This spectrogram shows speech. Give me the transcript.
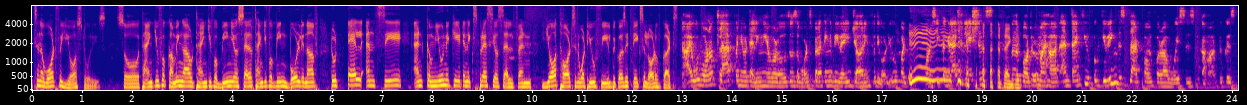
it's an award for your stories so, thank you for coming out. Thank you for being yourself. Thank you for being bold enough to tell and say and communicate and express yourself and your thoughts and what you feel because it takes a lot of guts. I would want to clap when you're telling me about all those awards, but I think it'd be very jarring for the audio. But honestly, congratulations thank from you. the bottom of my heart. And thank you for giving this platform for our voices to come out because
